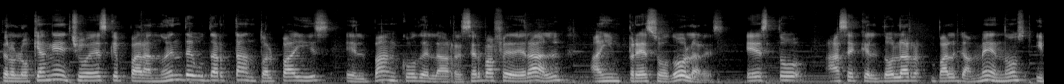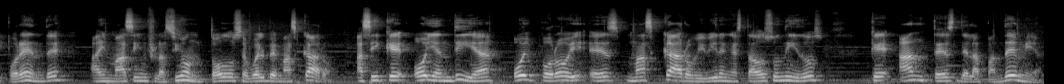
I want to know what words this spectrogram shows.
Pero lo que han hecho es que para no endeudar tanto al país, el Banco de la Reserva Federal ha impreso dólares. Esto hace que el dólar valga menos y por ende hay más inflación, todo se vuelve más caro. Así que hoy en día, hoy por hoy, es más caro vivir en Estados Unidos que antes de la pandemia.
